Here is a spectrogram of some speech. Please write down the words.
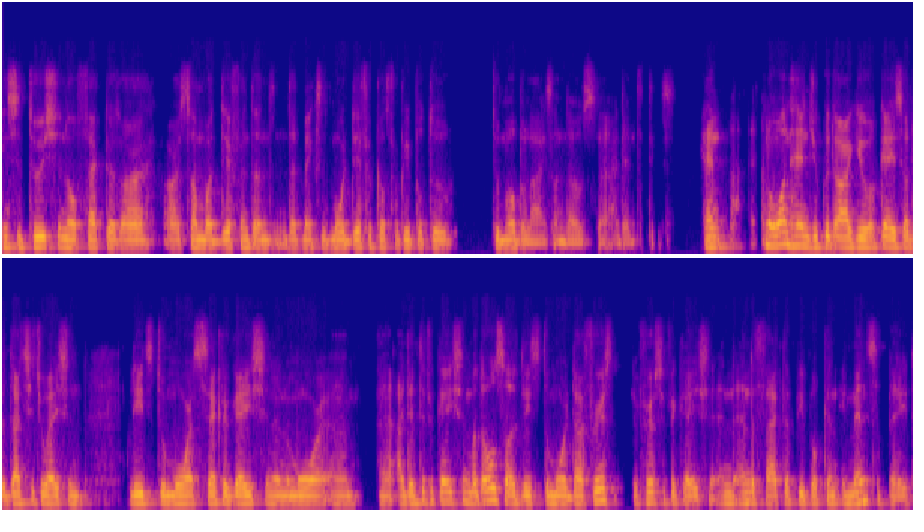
institutional factors are are somewhat different, and that makes it more difficult for people to to mobilize on those uh, identities. And on the one hand, you could argue, okay, so the Dutch situation leads to more segregation and more um, uh, identification, but also it leads to more diverse, diversification and, and the fact that people can emancipate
